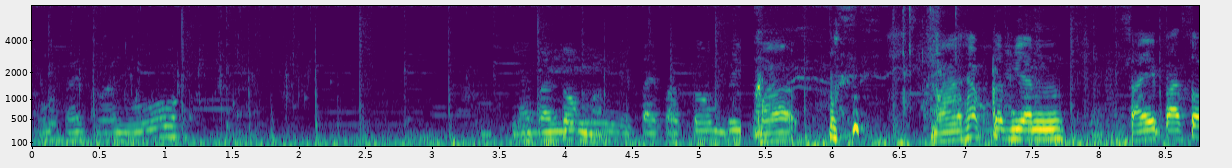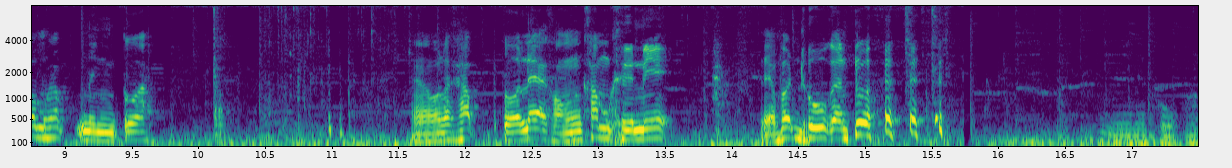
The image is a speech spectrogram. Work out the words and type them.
โอ้ใส่สวยอยู่ใส่ปลาส้มใส่ปลาส้มพี่มา มาครับตะเพียนใส่ปลาส้มครับหนึ่งตัว เอาละครับ ตัวแรกของค่ำคืนนี้ เดี๋ยวมาดูกันด้วย มีในผูกเนา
